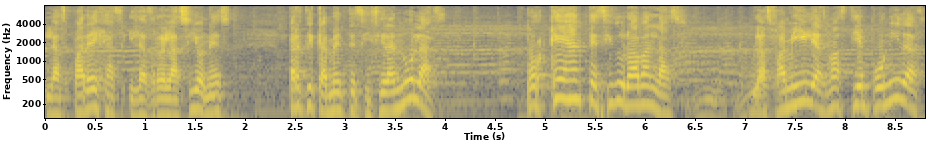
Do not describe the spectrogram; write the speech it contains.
las parejas y las relaciones prácticamente se hicieran nulas. ¿Por qué antes sí duraban las, las familias más tiempo unidas?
